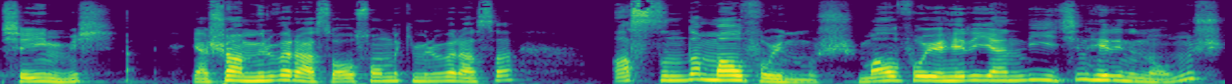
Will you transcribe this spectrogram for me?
şeyinmiş. Ya şu an Mürver Asa, o sondaki Mürver Asa aslında Malfoy'unmuş. Malfoy'u Harry yendiği için Harry'nin olmuş.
